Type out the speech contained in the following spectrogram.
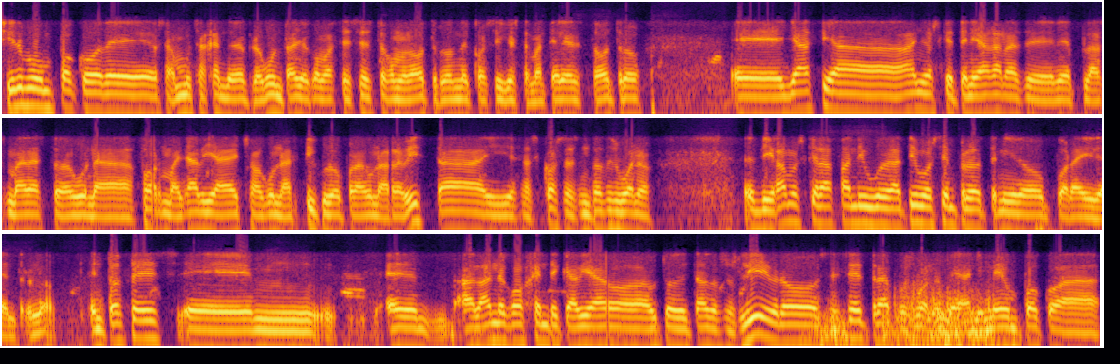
sirvo un poco de, o sea, mucha gente me pregunta, yo cómo haces esto, cómo lo otro, dónde consigues este material, esto otro, eh, ya hacía años que tenía ganas de, plasmar esto de alguna forma, ya había hecho algún artículo por alguna revista y esas cosas. Entonces, bueno, eh, digamos que el afán divulgativo siempre lo he tenido por ahí dentro, ¿no? Entonces, eh, hablando con gente que había autoeditado sus libros, etcétera, pues bueno, me animé un poco a,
